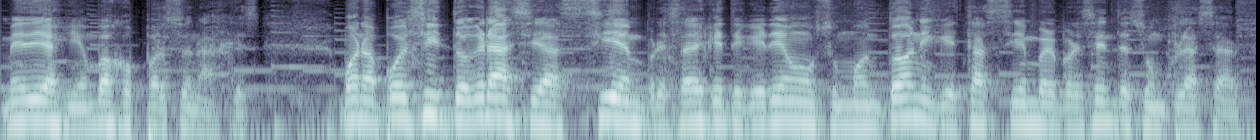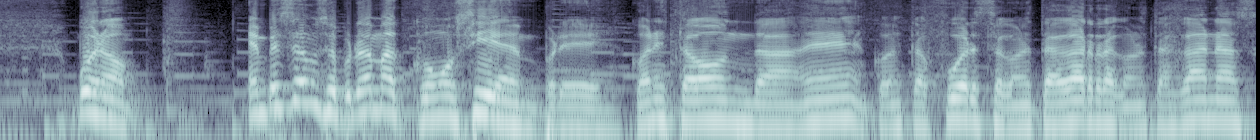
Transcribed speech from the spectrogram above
medias guion bajos personajes. Bueno, Polcito, gracias siempre. Sabes que te queremos un montón y que estás siempre presente, es un placer. Bueno, Empezamos el programa como siempre, con esta onda, ¿eh? con esta fuerza, con esta garra, con estas ganas,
